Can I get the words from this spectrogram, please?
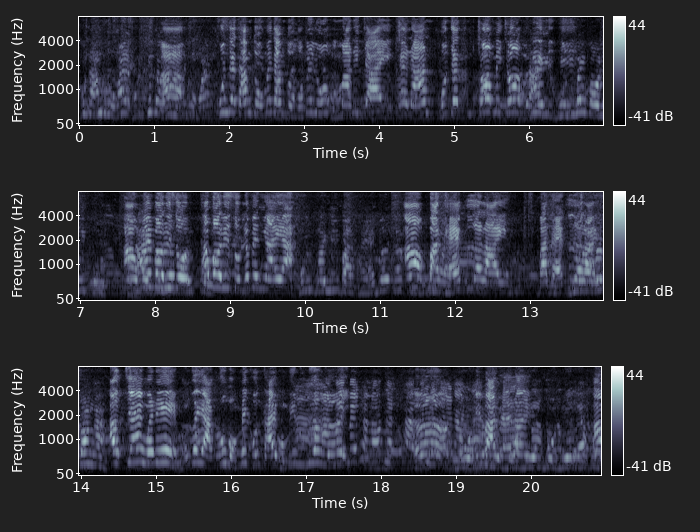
คุณทำถูกไหมคุณคิดว่าอ่าคุณทำถูกไหมคุณจะทำถูกไม่ทำถูกผมไม่รู้ผมมาที่ใจ แค่นั้น คุณจะชอบไม่ชอบมันใจนี่สิทคุณธิไม่บริสุทธิ์อ้าวไม่บริสุทธิ์ถ้าบริสุทธิ์แล้วเป็นไงอะคุณเคยมีบาดแผลเยอะนะอ้าวบาดแผลคืออะไร บาดแผลคืออะไร มีอะไรบ้างอะ เอาแจ้งมาดิ ผมก็อยากรู้ผมไม่คนไทยผมไม่รู้เรื่องเลย ไม่ทะเลาะกันค่ะเออ มีบาดแผลอะไรบวชเดือนแล้ว เอา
